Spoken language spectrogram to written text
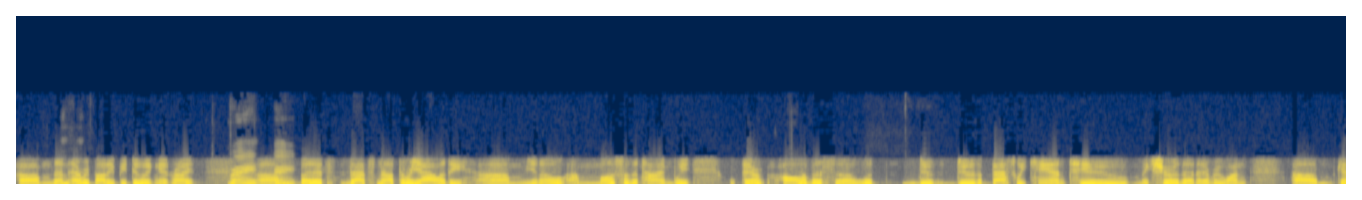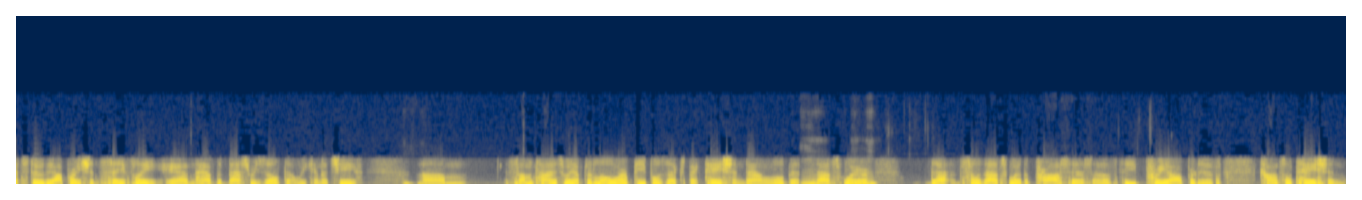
um, then everybody be doing it, right? Right, um, right. But it's that's not the reality. Um, you know, um, most of the time we, er, all of us uh, would do do the best we can to make sure that everyone um, gets through the operation safely and have the best result that we can achieve. Mm-hmm. Um, sometimes we have to lower people's expectation down a little bit, and that's where that. So that's where the process of the preoperative consultation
